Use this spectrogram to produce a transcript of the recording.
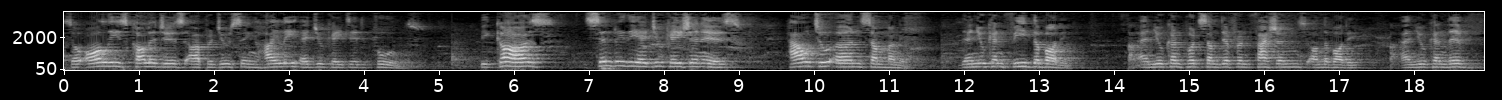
So all these colleges are producing highly educated fools. Because simply the education is how to earn some money. Then you can feed the body and you can put some different fashions on the body and you can live,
